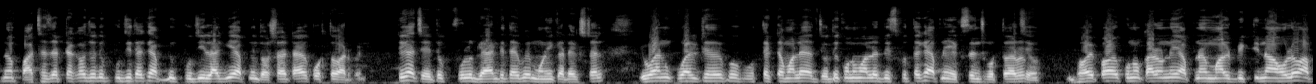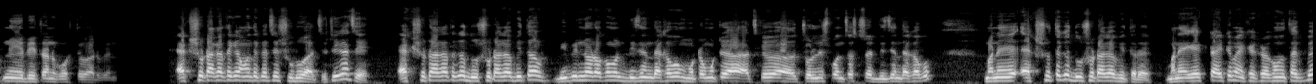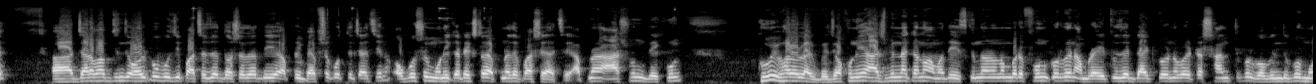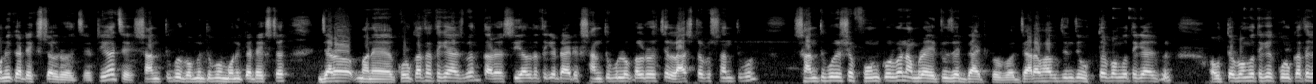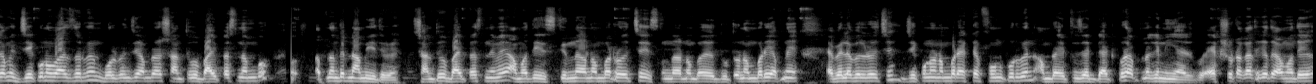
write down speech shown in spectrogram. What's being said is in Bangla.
আপনার পাঁচ হাজার টাকাও যদি পুঁজি থাকে আপনি পুঁজি লাগিয়ে আপনি দশ হাজার টাকা করতে পারবেন। ঠিক আছে? এটা ফুল গ্যারান্টি থাকবে মনিকা টেক্সটাইল ইওয়ান কোয়ালিটি থাকবে প্রত্যেকটা মালে যদি কোনো মালের ডিসপুট থাকে আপনি এক্সচেঞ্জ করতে পারবেন। ভয় পাওয়ার কোনো কারণ নেই আপনার মাল বিক্রি না হলেও আপনি রিটার্ন করতে পারবেন। একশো টাকা থেকে আমাদের কাছে শুরু আছে ঠিক আছে? একশো টাকা থেকে দুশো টাকার ভিতর বিভিন্ন রকমের ডিজাইন দেখাবো। মোটামুটি আজকে চল্লিশ পঞ্চাশটা ডিজাইন দেখাবো। মানে একশো থেকে দুশো টাকার ভিতরে মানে এক একটা আইটেম এক এক রকম থাকবে। যারা ভাবছেন যে অল্প বুঝি পাঁচ হাজার, দশ হাজার দিয়ে আপনি ব্যবসা করতে চাইছেন, অবশ্যই মনিকা টেক্সটাইল আপনাদের পাশে আছে। আপনারা আসুন, দেখুন খুবই ভালো লাগবে। যখনই আসবেন না কেন, আমাদের স্ক্রিন নম্বরে ফোন করবেন, আমরা এ টু জেড গাইড করে নেব। এটা শান্তিপুর গোবিন্দপুর মনিকা টেক্সটাইল রয়েছে, ঠিক আছে? শান্তিপুর গোবিন্দপুর মনিকা টেক্সটাইল যারা মানে কলকাতা থেকে আসবেন, তারা শিয়ালদা থেকে ডাইরেক্ট শান্তিপুর লোকাল রয়েছে। Last of Shantipur. শান্তিপুর এসে ফোন করবেন, আমরা এ টু জেড গাইড করব। যারা ভাবছেন যে উত্তরবঙ্গ থেকে আসবেন, উত্তরবঙ্গ থেকে কলকাতাগামী যে কোনো বাস ধরবেন, বলবেন যে আমরা শান্তিপুর বাইপাস নামবো। আপনাদের নামিয়ে দেবে। শান্তিপুর বাইপাস নেমে আমাদের স্ক্রিন দেওয়া নম্বর রয়েছে। স্ক্রিন দেওয়া নম্বরে দুটো নম্বরই আপনি অ্যাভেলেবেল রয়েছে। যে কোনো নম্বরে একটা ফোন করবেন, আমরা এ টু জেড গাইড করে আপনাকে নিয়ে আসব। একশো টাকা থেকে তো আমাদের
